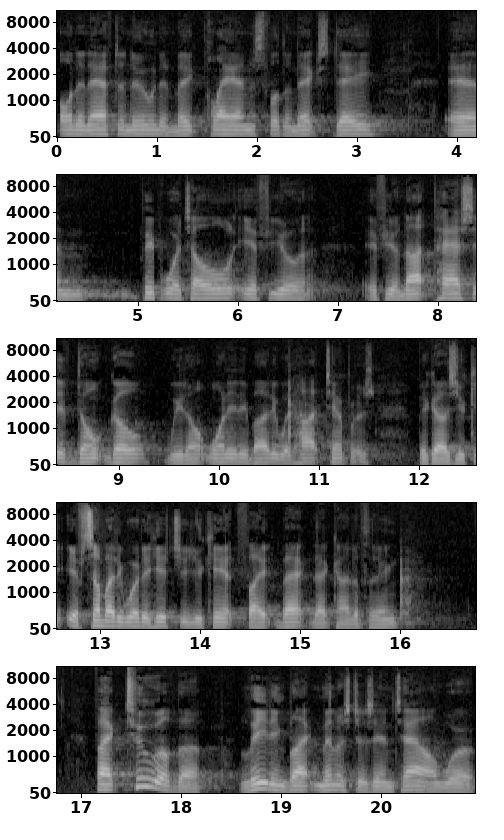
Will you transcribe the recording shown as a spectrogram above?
on an afternoon and make plans for the next day. And people were told if you're, if you're not passive, don't go. We don't want anybody with hot tempers because you, if somebody were to hit you, you can't fight back, that kind of thing. In fact, two of the leading black ministers in town were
